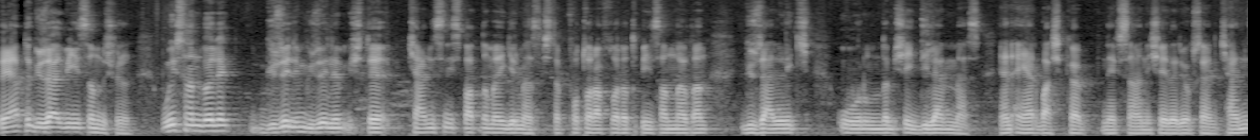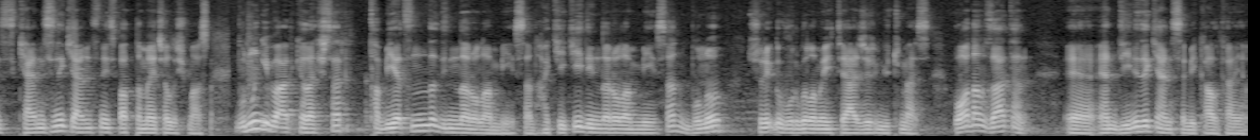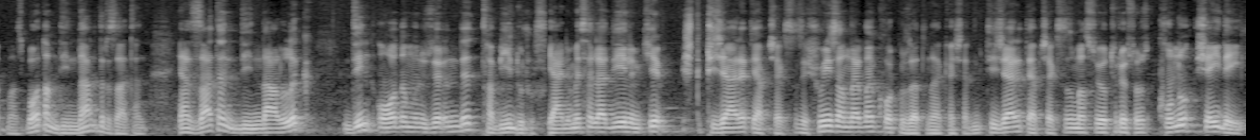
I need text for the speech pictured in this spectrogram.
Veyahut da güzel bir insanı düşünün. Bu insan böyle güzelim güzelim işte kendisini ispatlamaya girmez. İşte fotoğraflar atıp insanlardan güzellik uğrunda bir şey dilenmez. Yani eğer başka nefsani şeyler yoksa yani kendisi, kendisini kendisine ispatlamaya çalışmaz. Bunun gibi arkadaşlar tabiatında dindar olan bir insan, hakiki dindar olan bir insan bunu sürekli vurgulama ihtiyacı gütmez. Bu adam zaten ee, yani dini de kendisine bir kalkan yapmaz. Bu adam dindardır zaten. Yani zaten dindarlık din o adamın üzerinde tabii durur. Yani mesela diyelim ki işte ticaret yapacaksınız. Şu insanlardan korkun zaten arkadaşlar. Ticaret yapacaksınız, masaya oturuyorsunuz. Konu şey değil.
